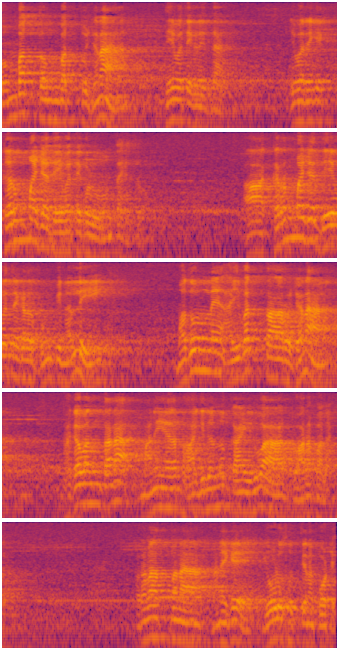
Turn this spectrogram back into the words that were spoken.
ತೊಂಬತ್ತೊಂಬತ್ತು ಜನ ದೇವತೆಗಳಿದ್ದಾರೆ. ಇವರಿಗೆ ಕರ್ಮಜ ದೇವತೆಗಳು ಅಂತ ಹೆಸರು. ಆ ಕರ್ಮಜ ದೇವತೆಗಳ ಗುಂಪಿನಲ್ಲಿ ಮೊದಲನೇ ಐವತ್ತಾರು ಜನ ಭಗವಂತನ ಮನೆಯ ಬಾಗಿಲನ್ನು ಕಾಯಿರುವ ದ್ವಾರಪಾಲಕ. ಪರಮಾತ್ಮನ ಮನೆಗೆ ಏಳು ಸುತ್ತಿನ ಕೋಟೆ.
